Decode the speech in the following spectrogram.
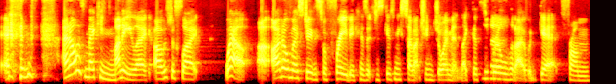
and and I was making money. Like I was just like, wow, I'd almost do this for free because it just gives me so much enjoyment. Like the thrill yeah. that I would get from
